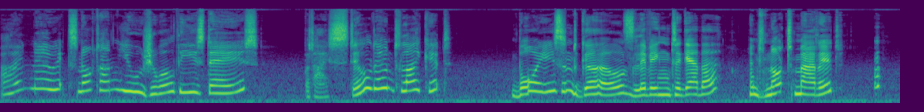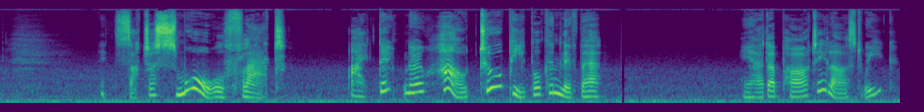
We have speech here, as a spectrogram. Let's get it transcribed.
I know it's not unusual these days, but I still don't like it. Boys and girls living together and not married. It's such a small flat. I don't know how two people can live there. He had a party last week.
